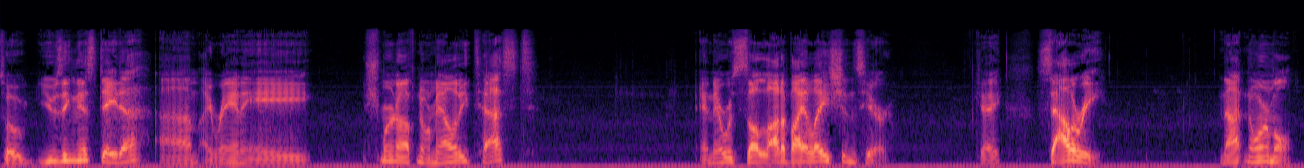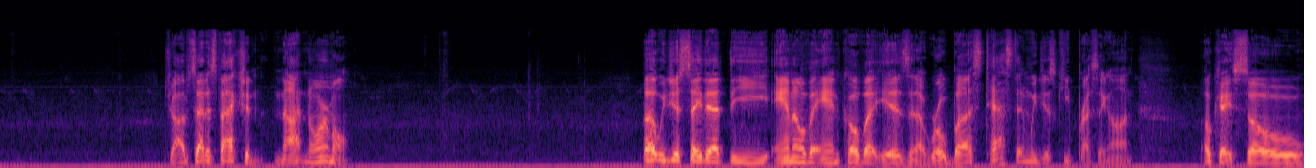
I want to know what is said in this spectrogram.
So using this data, um, I ran a Smirnov normality test, and there was a lot of violations here. Okay, salary, not normal. Job satisfaction, not normal. But we just say that the ANOVA ANCOVA is a robust test, and we just keep pressing on. Okay, so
